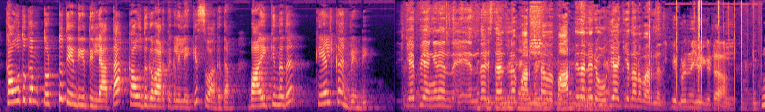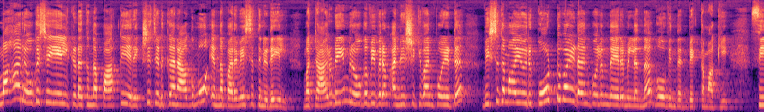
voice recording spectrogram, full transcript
കൗതുകം തൊട്ടു തീണ്ടിയിട്ടില്ലാത്ത കൗതുക വാർത്തകളിലേക്ക് സ്വാഗതം. വായിക്കുന്നത് കേൾക്കാൻ വേണ്ടി. ജെ പി എങ്ങനെ എന്ത് എന്തടിസ്ഥാനത്തിലാണ് പറഞ്ഞിട്ട് പാർട്ടി തന്നെ രോഗിയാക്കിയെന്നാണ് പറഞ്ഞത്? മഹാരോഗശയ്യയിൽ കിടക്കുന്ന പാർട്ടിയെ രക്ഷിച്ചെടുക്കാനാകുമോ എന്ന പരവേശത്തിനിടയിൽ മറ്റാരുടെയും രോഗവിവരം അന്വേഷിക്കുവാൻ പോയിട്ട് വിശദമായ ഒരു കോട്ടുവായിടാൻ പോലും നേരമില്ലെന്ന് ഗോവിന്ദൻ വ്യക്തമാക്കി. സി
